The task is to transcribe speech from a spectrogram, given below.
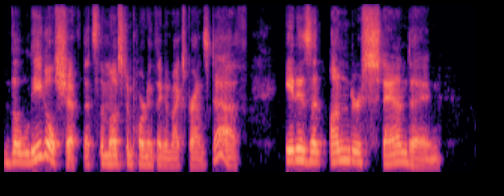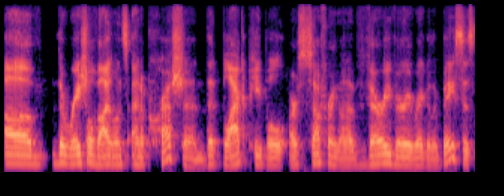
the legal shift that's the most important thing in Mike Brown's death. It is an understanding of the racial violence and oppression that Black people are suffering on a very, very regular basis,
